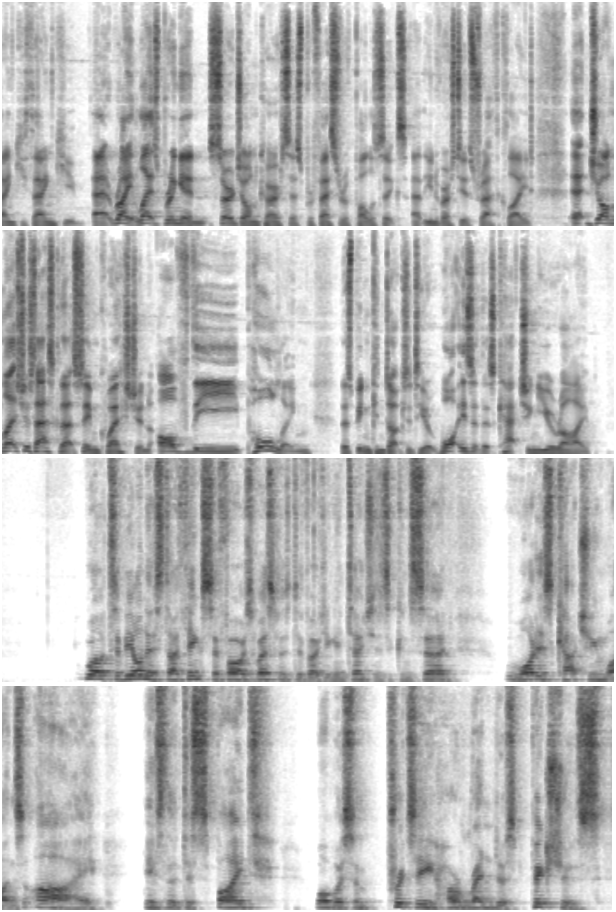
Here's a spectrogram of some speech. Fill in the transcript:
Thank you, thank you. Uh, right, let's bring in Sir John Curtice, Professor of Politics at the University of Strathclyde. Uh, John, let's just ask that same question. Of the polling that's been conducted here, what is it that's catching your eye? Well, to be honest, I think so far as Westminster voting intentions are concerned, what is catching one's eye is that despite what were some pretty horrendous pictures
